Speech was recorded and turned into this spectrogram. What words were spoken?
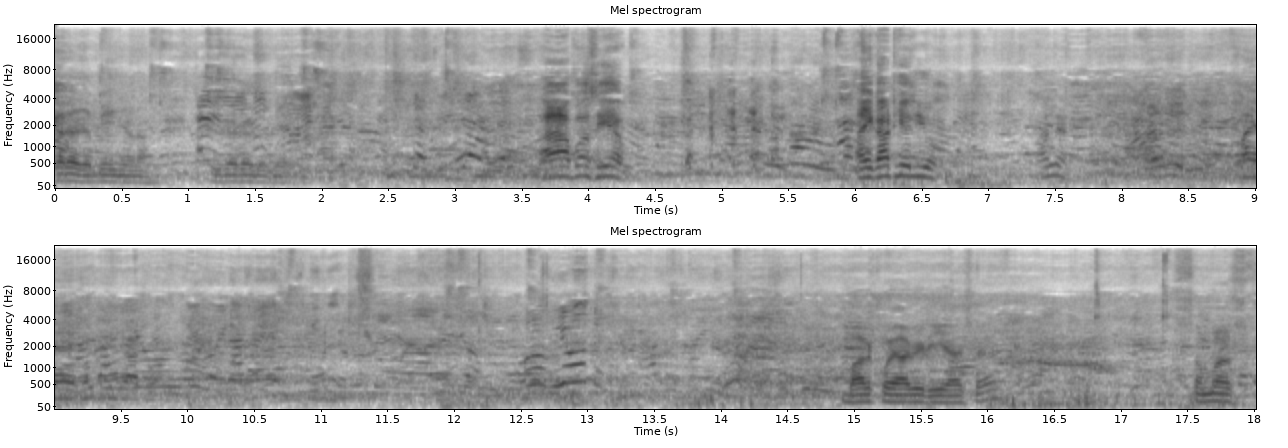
કરે બે જણા. હા બસ એમ. અહીં ગાંઠિયા લ્યો. બાળકો આવી રહ્યા છે. સમસ્ત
